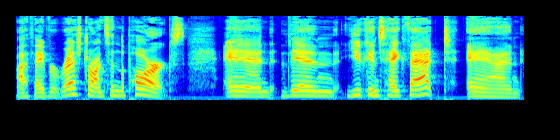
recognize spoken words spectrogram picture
my favorite restaurants in the parks, and then you can take that and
